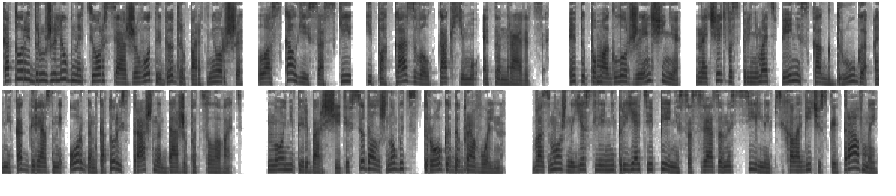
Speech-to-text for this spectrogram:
который дружелюбно терся о живот и бедра партнерши, ласкал ей соски и показывал, как ему это нравится. Это помогло женщине начать воспринимать пенис как друга, а не как грязный орган, который страшно даже поцеловать. Но не переборщите, все должно быть строго добровольно. Возможно, если неприятие пениса связано с сильной психологической травмой,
